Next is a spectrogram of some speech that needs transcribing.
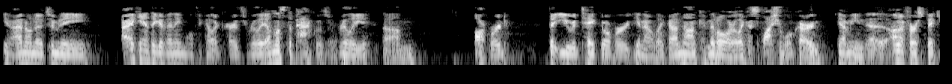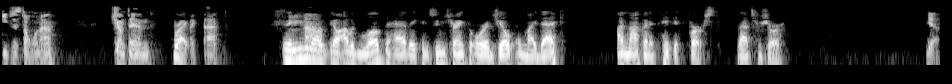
you know, I don't know too many, I can't think of any multicolored cards really, unless the pack was really, um, awkward that you would take over, you know, like a non-committal or like a splashable card. Yeah, I mean, uh, on a first pick, you just don't want to jump in Right. like that. And even Um, though, you know, I would love to have a Consume Strength or a Jilt in my deck, I'm not going to take it first. That's for sure. Yeah.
